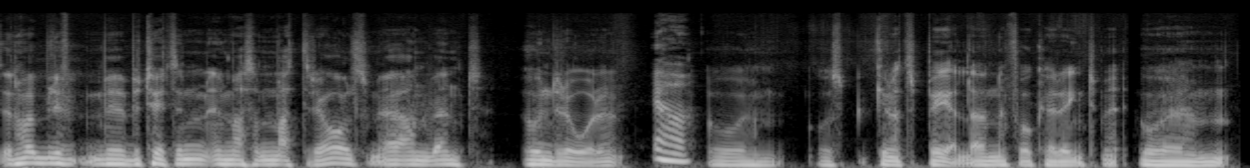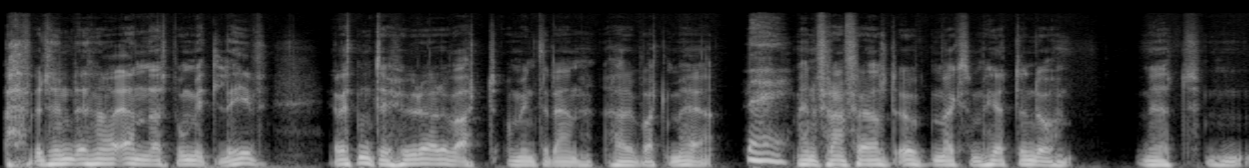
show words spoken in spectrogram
den har betytt en, en massa material som jag har använt under åren. Ja. och, och kunnat spela när folk har ringt mig. Och, um, den, den har ändrat på mitt liv. Jag vet inte hur det hade varit om inte den hade varit med. Nej. Men framförallt uppmärksamheten då, med att mm,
